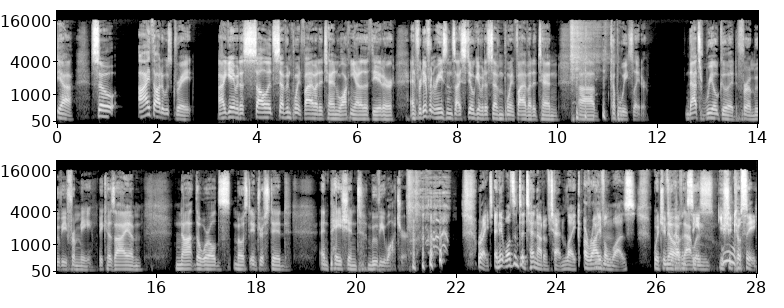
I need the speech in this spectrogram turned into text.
Yeah. So I thought it was great. I gave it a solid 7.5 out of 10 walking out of the theater. And for different reasons, I still give it a 7.5 out of 10 uh, a couple weeks later. That's real good for a movie from me because I am not the world's most interested and patient movie watcher. Right. And it wasn't a 10 out of 10 like Arrival mm-hmm. was, which if no, you haven't seen, was, you ooh, should go see.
